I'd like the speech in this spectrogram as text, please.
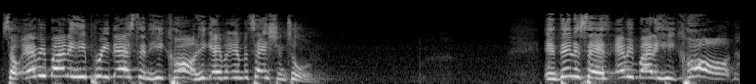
So everybody he predestined, he called. He gave an invitation to him. And then it says, everybody he called,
